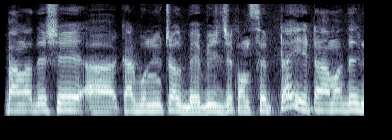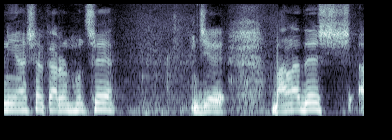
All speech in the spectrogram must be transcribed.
বাংলাদেশে কার্বন নিউট্রাল বেবির যে কনসেপ্টটা এটা আমাদের নিয়ে আসার কারণ হচ্ছে যে বাংলাদেশ আহ,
